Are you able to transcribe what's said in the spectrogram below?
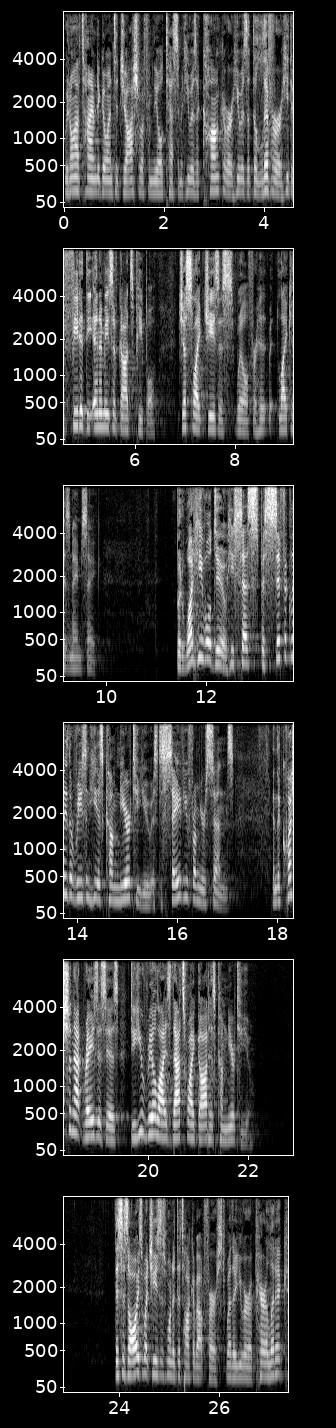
We don't have time to go into Joshua from the Old Testament. He was a conqueror, he was a deliverer. He defeated the enemies of God's people, just like Jesus will for his, like his namesake. But what he will do, he says specifically the reason he has come near to you is to save you from your sins. And the question that raises is do you realize that's why God has come near to you? This is always what Jesus wanted to talk about first, whether you were a paralytic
